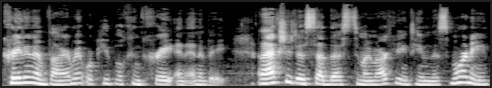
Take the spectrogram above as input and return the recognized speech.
create an environment where people can create and innovate. And I actually just said this to my marketing team this morning.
